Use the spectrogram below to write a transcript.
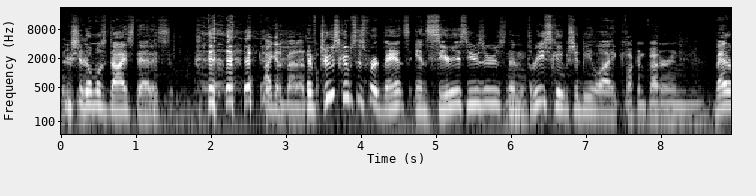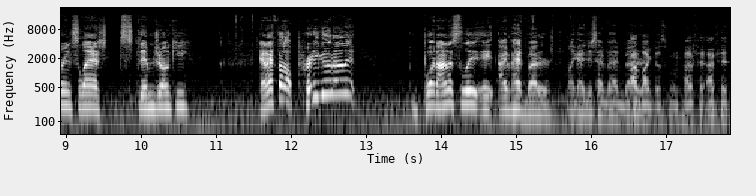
you should almost die status. I get a badass. If two scoops is for advanced and serious users, then Mhm. three scoops should be like fucking veteran. veteran slash stim junkie. And I felt pretty good on it, but honestly, it, I've had better. Like I just have had better. I like this one. I've hit, I've hit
